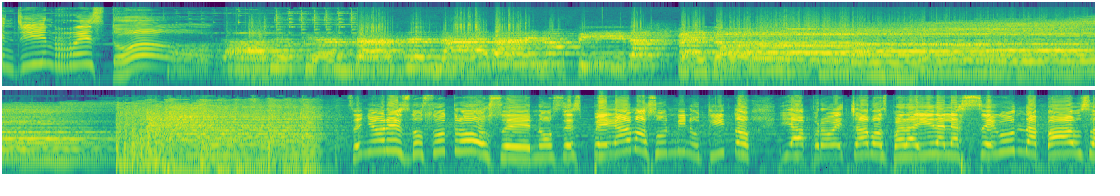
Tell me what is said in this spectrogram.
Engine Restore. No nada y no pidas perdón. Señores, nosotros eh, nos despegamos un minutito y aprovechamos para ir a la segunda pausa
